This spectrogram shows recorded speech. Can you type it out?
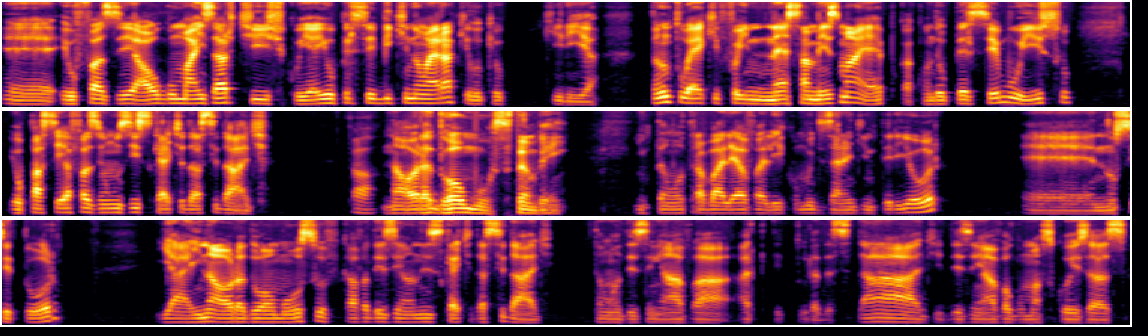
é, eu fazer algo mais artístico. E aí eu percebi que não era aquilo que eu queria. Tanto é que foi nessa mesma época, quando eu percebo isso, eu passei a fazer uns sketches da cidade. Tá. Na hora do almoço também. Então eu trabalhava ali como designer de interior, é, no setor. E aí na hora do almoço eu ficava desenhando sketch da cidade. Então eu desenhava a arquitetura da cidade, desenhava algumas coisas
